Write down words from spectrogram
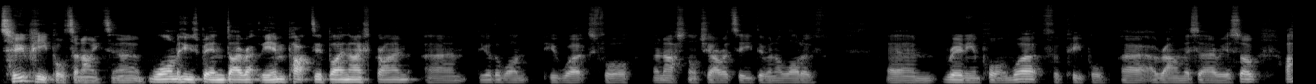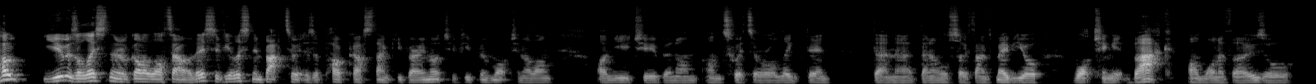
two people tonight. Uh, one who's been directly impacted by knife crime, um, the other one who works for a national charity doing a lot of um, really important work for people uh, around this area. So I hope you, as a listener, have got a lot out of this. If you're listening back to it as a podcast, thank you very much. If you've been watching along on YouTube and on, on Twitter or LinkedIn, then uh, then also thanks. Maybe you're watching it back on one of those, or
